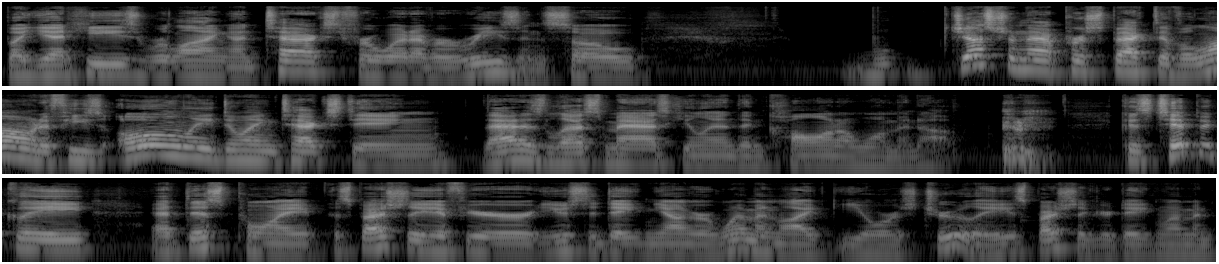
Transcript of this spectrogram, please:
But yet he's relying on text for whatever reason. So, just from that perspective alone, if he's only doing texting, that is less masculine than calling a woman up. Because typically, at this point, especially if you're used to dating younger women like yours truly, especially if you're dating women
